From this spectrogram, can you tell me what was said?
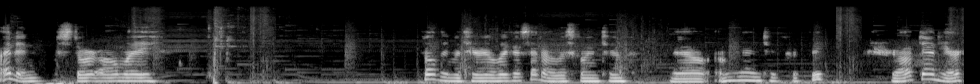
I didn't store all my building material like I said I was going to. Now, I'm going to quickly drop down here.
